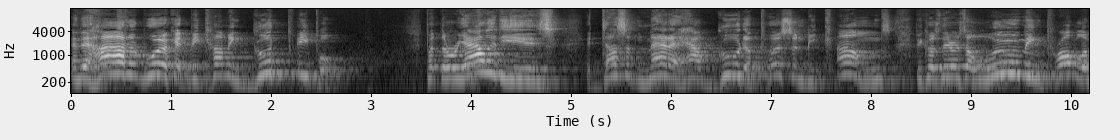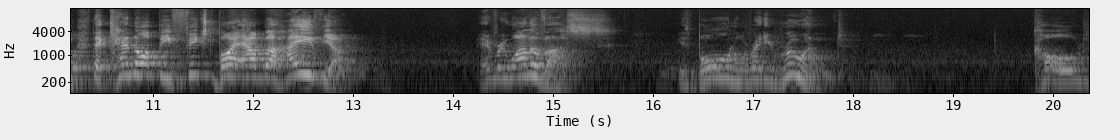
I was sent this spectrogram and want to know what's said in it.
And they're hard at work at becoming good people. But the reality is, it doesn't matter how good a person becomes because there is a looming problem that cannot be fixed by our behavior. Every one of us is born already ruined, cold,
